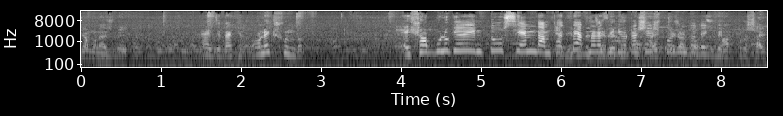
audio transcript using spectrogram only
কেমন আসবে এই যে দেখেন অনেক সুন্দর। এই সবগুলো কিন্তু সেম দাম থাকবে। আপনারা ভিডিওটা শেষ পর্যন্ত দেখবেন। মাত্র ষাট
